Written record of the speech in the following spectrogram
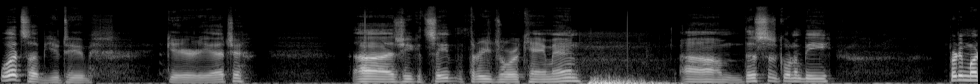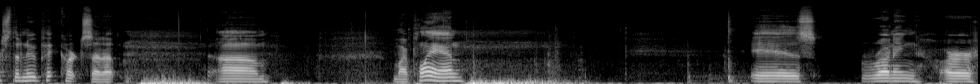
What's up, YouTube? Gary at you. Uh, as you can see, the three drawer came in. Um, this is going to be pretty much the new pit cart setup. Um, my plan is running our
